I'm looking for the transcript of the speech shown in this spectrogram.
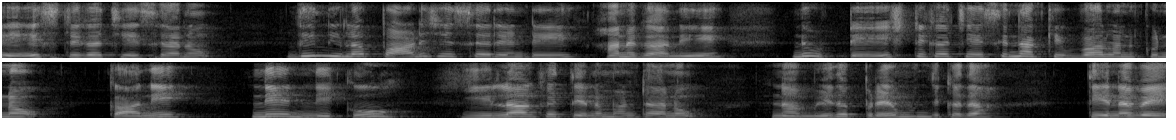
టేస్టీగా చేశాను. దీన్ని ఇలా పాడు చేశారేంటి? అనగానే నువ్వు టేస్టీగా చేసి నాకు ఇవ్వాలనుకున్నావు. కానీ నేను నీకు ఇలాగే తినమంటాను. నా మీద ప్రేమ ఉంది కదా తినవే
